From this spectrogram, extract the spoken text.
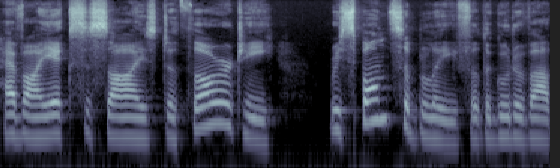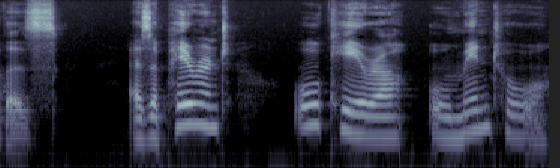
Have I exercised authority responsibly for the good of others, as a parent or carer or mentor?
